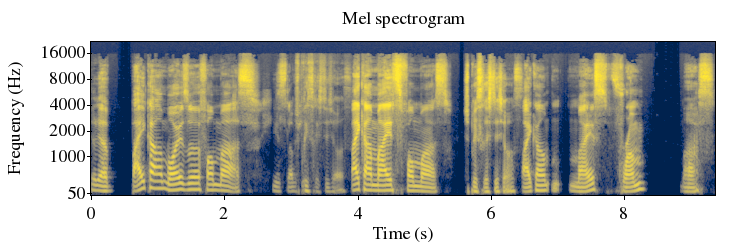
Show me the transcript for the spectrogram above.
Der Biker-Mäuse vom Mars. Hieß, glaube ich. Sprich's richtig aus. Biker-Mais vom Mars. Sprich's richtig aus. Biker-Mais from Mars.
